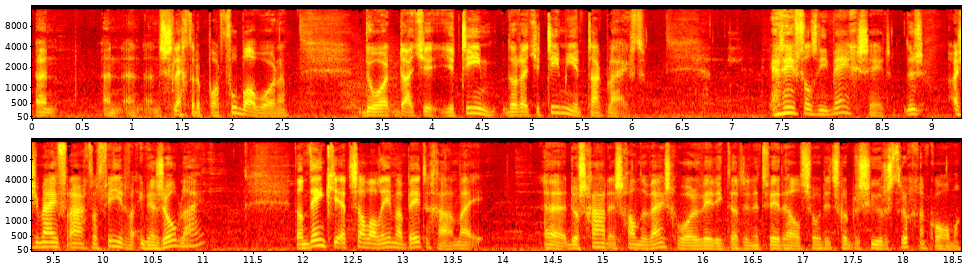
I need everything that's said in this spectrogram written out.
een, een, een, een slechtere pot voetbal worden... Doordat je, je team, doordat je team intact blijft. Het heeft ons niet meegezeten. Dus als je mij vraagt, wat vind je ervan? Ik ben zo blij. Dan denk je, het zal alleen maar beter gaan. Maar uh, door schade en schande wijs geworden... weet ik dat in de tweede helft zo dit soort blessures terug gaan komen.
